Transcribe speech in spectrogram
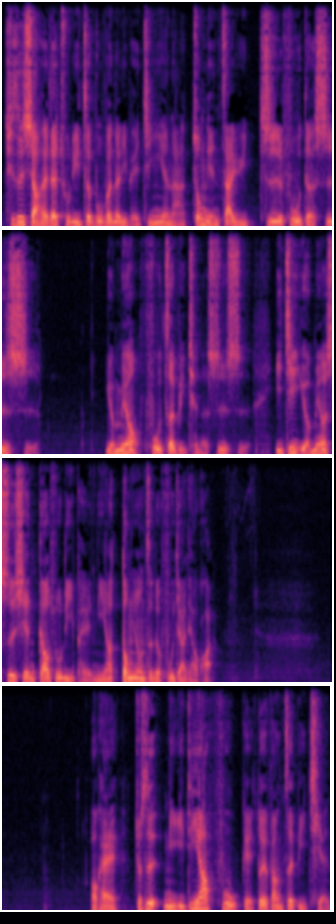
其实小黑在处理这部分的理赔经验啊，重点在于支付的事实，有没有付这笔钱的事实，以及有没有事先告诉理赔你要动用这个附加条款。OK，就是你一定要付给对方这笔钱，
